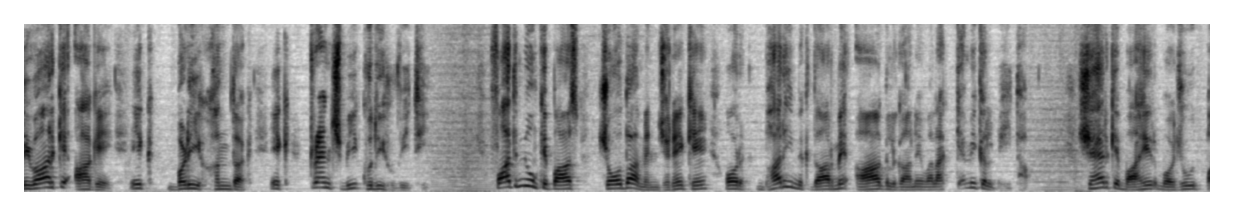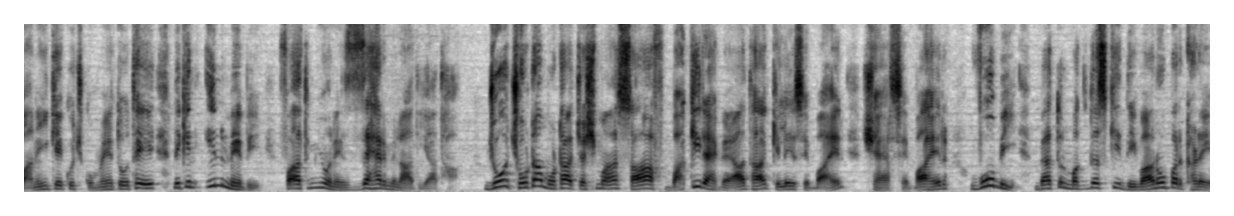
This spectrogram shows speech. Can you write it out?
دیوار کے آگے ایک بڑی خندق، ایک ٹرنچ بھی کھدی ہوئی تھی۔ فاطمیوں کے پاس چودہ منجنیکیں اور بھاری مقدار میں آگ لگانے والا کیمیکل بھی تھا۔ شہر کے باہر موجود پانی کے کچھ کنویں تو تھے، لیکن ان میں بھی فاطمیوں نے زہر ملا دیا تھا۔ جو چھوٹا موٹا چشمہ صاف باقی رہ گیا تھا قلعے سے باہر، شہر سے باہر، وہ بھی بیت المقدس کی دیواروں پر کھڑے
